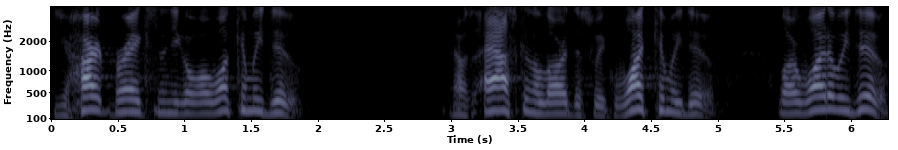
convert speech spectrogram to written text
and your heart breaks, and then you go, Well, what can we do? And I was asking the Lord this week, What can we do? Lord, what do we do?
